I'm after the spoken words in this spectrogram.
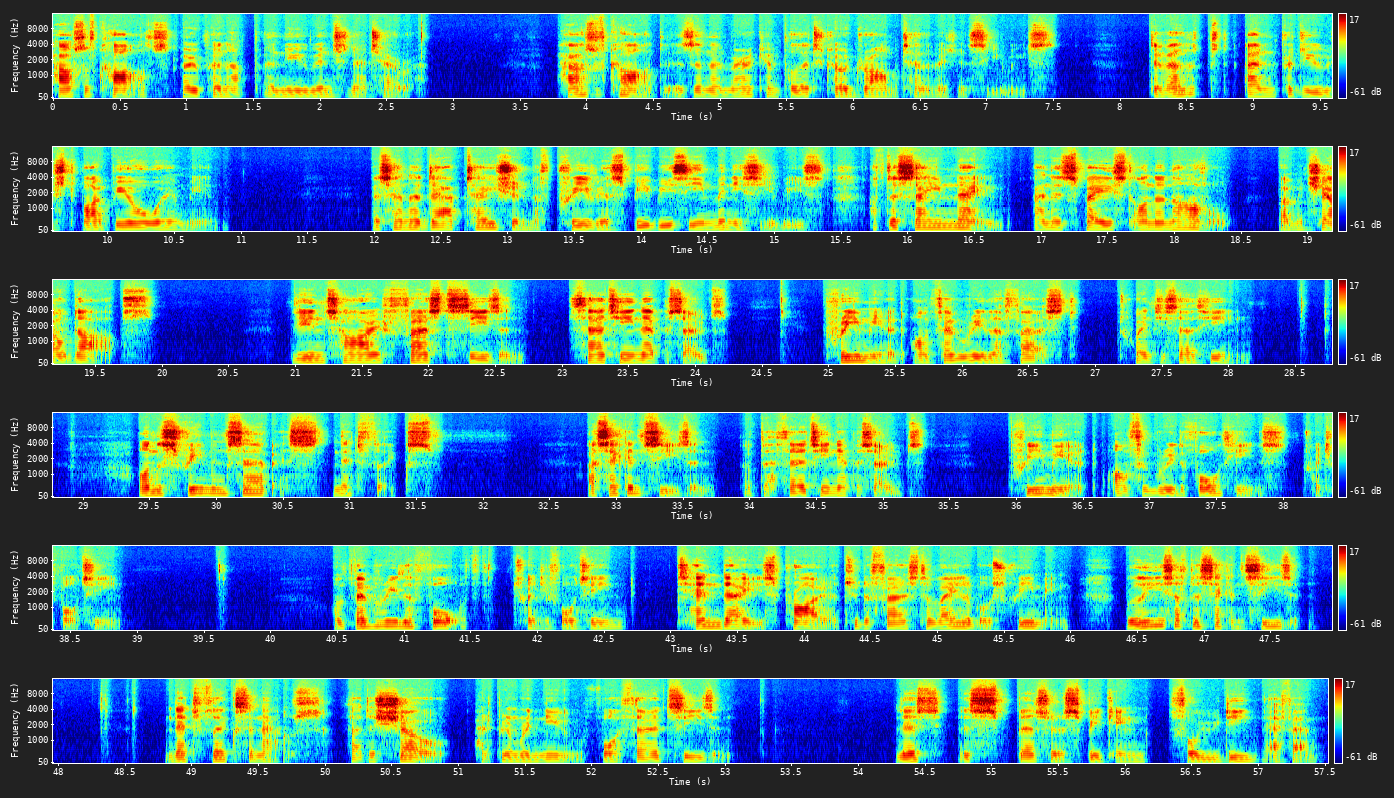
House of Cards open up a new internet era. House of Cards is an American political drama television series, developed and produced by Bill Williamson. It's an adaptation of previous BBC miniseries of the same name and is based on the novel by Michael Dobbs. The entire first season, 13 episodes, premiered on February 1st, 2013, on the streaming service Netflix. A second season of the 13 episodes premiered on February the 14th, 2014. On February the 4th, 2014, 10 days prior to the first available streaming release of the second season, Netflix announced that the show had been renewed for a third season. This is Spencer speaking for YudiFM.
